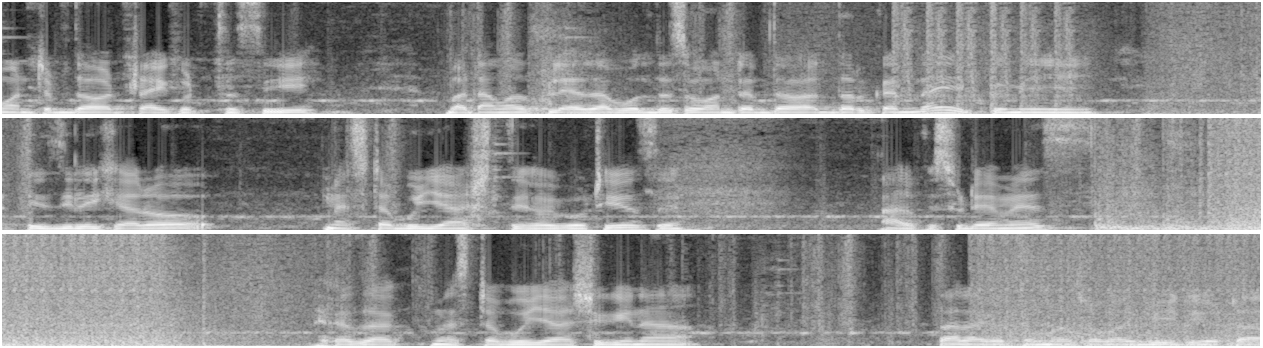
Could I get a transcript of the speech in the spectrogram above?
ওয়ান ট্যাপ দেওয়ার ট্রাই করতেছি বাট আমার প্লেয়াররা বলতেছে ওয়ান ট্যাপ দেওয়ার দরকার নেই, তুমি ইজিলি খেয়ারও ম্যাচটা বুঝিয়ে আসতে হইব, ঠিক আছে? আর কিছু ড্যামেজ দেখা যাক ম্যাচটা বুঝে আসে কিনা। তার আগে তোমরা সবাই ভিডিওটা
